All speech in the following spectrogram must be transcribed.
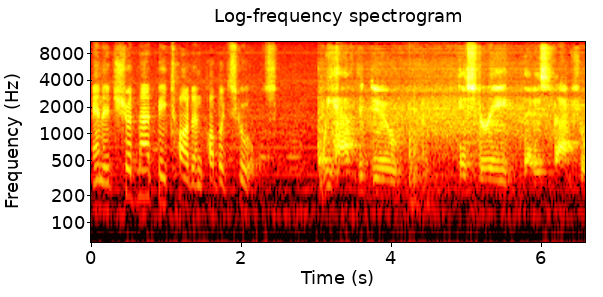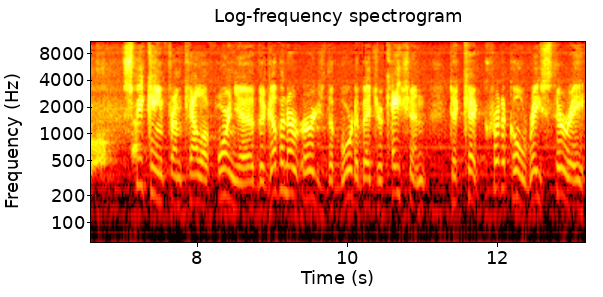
and it should not be taught in public schools. We have to do history that is factual. Speaking from California, the governor urged the Board of Education to kick critical race theory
